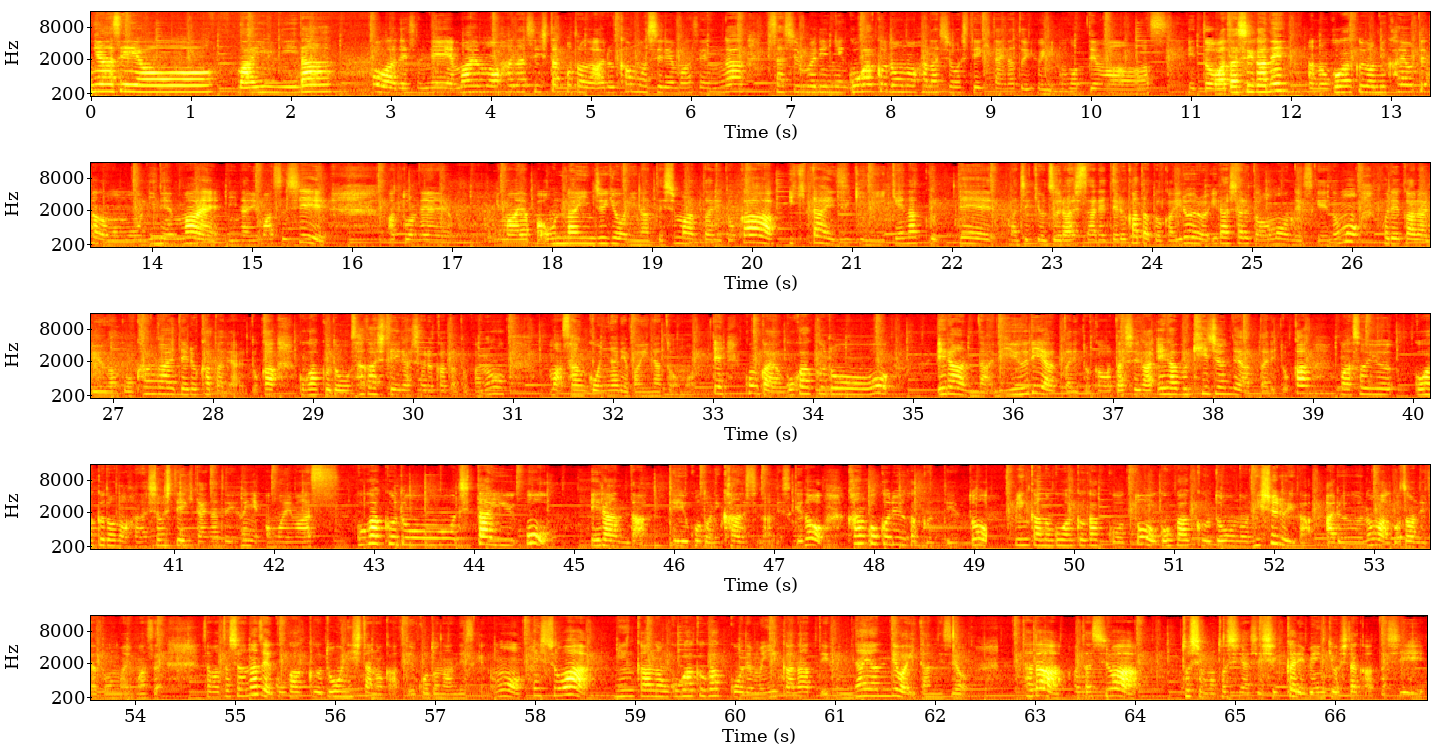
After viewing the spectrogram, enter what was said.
にゃせよまゆみだ今日はですね前もお話ししたことがあるかもしれませんが久しぶりに語学堂のお話をしていきたいなというふうに思ってます。えっと私がねあの語学堂に通ってたのももう2年前になりますしあとね今やっぱオンライン授業になってしまったりとか行きたい時期に行けなくって、まあ、時期をずらしされてる方とかいろいろいらっしゃるとは思うんですけれどもこれから留学を考えている方であるとか語学堂を探していらっしゃる方とかの、まあ、参考になればいいなと思って今回は語学堂を選んだ理由であったりとか私が選ぶ基準であったりとか、まあ、そういう語学堂のお話をしていきたいなというふうに思います。語学堂自体を選んだっていうことに関してなんですけど韓国留学っていうと民間の語学学校と語学堂の2種類があるのはご存知だと思います。じゃあ私はなぜ語学堂にしたのかっていうことなんですけども最初は民間の語学学校でもいいかなっていうふうに悩んではいたんですよ。ただ私は年も年やししっかり勉強したかったし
